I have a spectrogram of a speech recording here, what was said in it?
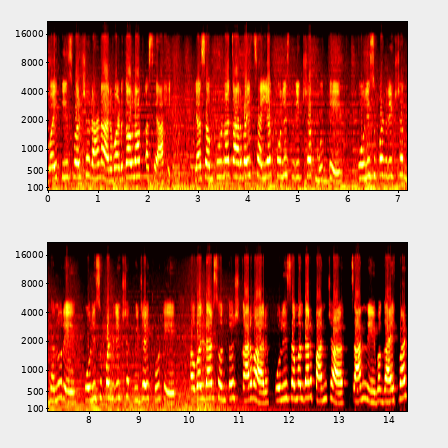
वय तीस वर्ष राहणार वडगावला असे आहे. या संपूर्ण कारवाईत सहाय्यक पोलीस निरीक्षक मुद्दे पोलीस उपनिरीक्षक धनुरे पोलीस उपनिरीक्षक विजय खोटे हवालदार संतोष कारवार पोलीस अंमलदार पांचाळ चांदणे व गायकवाड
